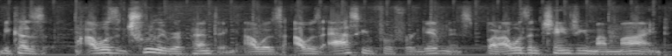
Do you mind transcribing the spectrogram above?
because I wasn't truly repenting. I was I was asking for forgiveness, but I wasn't changing my mind.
